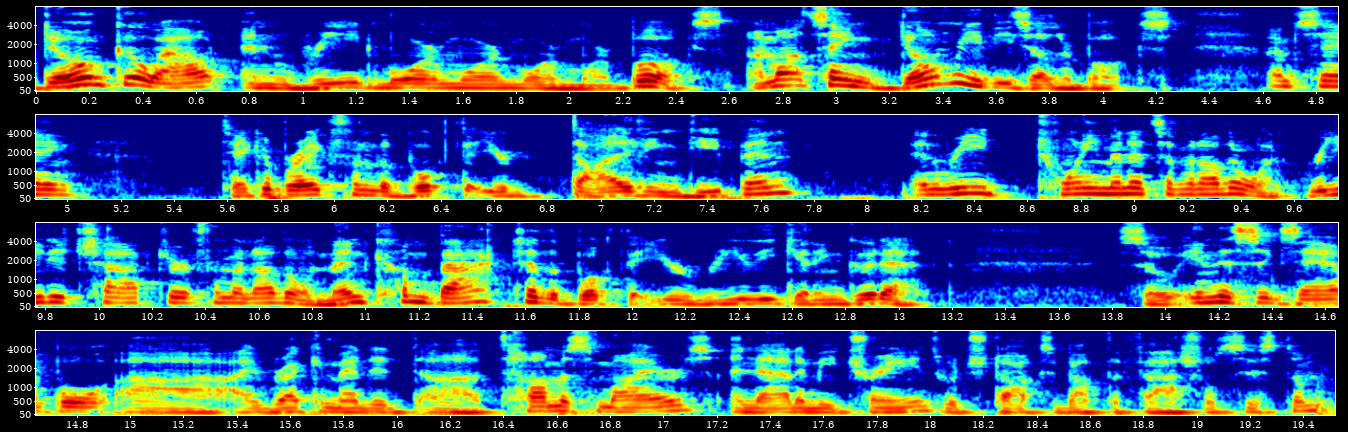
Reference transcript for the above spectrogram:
don't go out and read more and more and more and more books. I'm not saying don't read these other books. I'm saying take a break from the book that you're diving deep in and read 20 minutes of another one. Read a chapter from another one. Then come back to the book that you're really getting good at. So in this example, uh, I recommended uh, Thomas Myers' Anatomy Trains, which talks about the fascial system,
